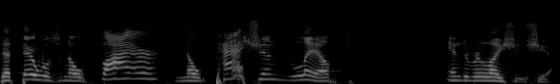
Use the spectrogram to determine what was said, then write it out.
that there was no fire, no passion left in the relationship.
